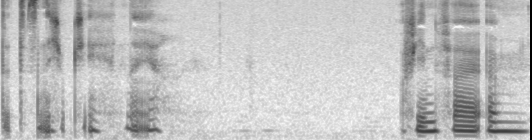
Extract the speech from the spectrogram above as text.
das ist nicht okay. Naja. Auf jeden Fall, ähm,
